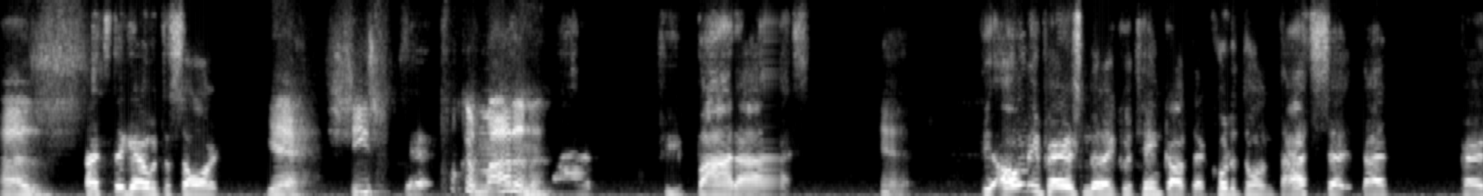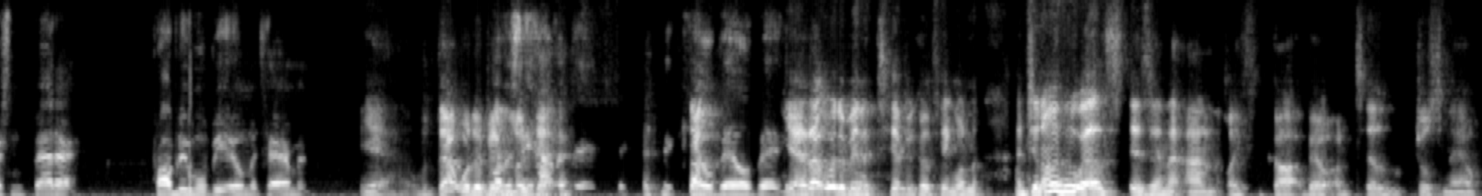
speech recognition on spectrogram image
as That's the girl with the sword. yeah. She's Yeah. fucking mad in it. She's badass. Yeah. The only person that I could think of that could have done that set that person better probably would be Uma Thurman. Yeah, that would have been Obviously like a, the, the, the Kill Bill bit. yeah, that would have been a typical thing. And do you know who else is in it? And I forgot about until just now.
